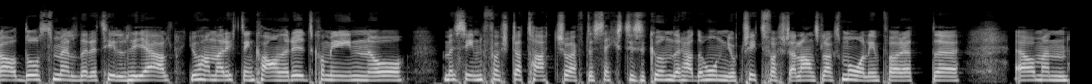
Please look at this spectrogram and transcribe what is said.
Ja, då smällde det till rejält. Johanna Rytting Kaneryd kom ju in och med sin första touch och efter 60 sekunder hade hon gjort sitt första landslagsmål inför ett, eh, ja men,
